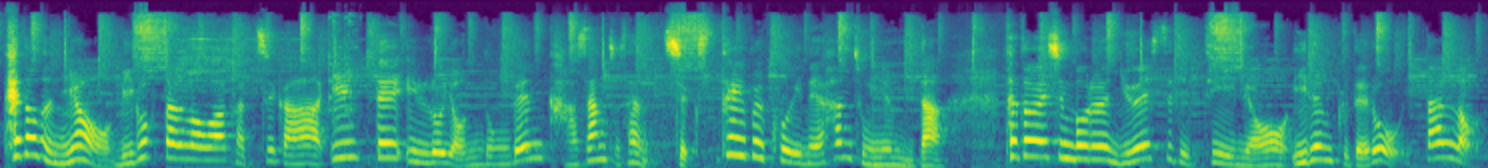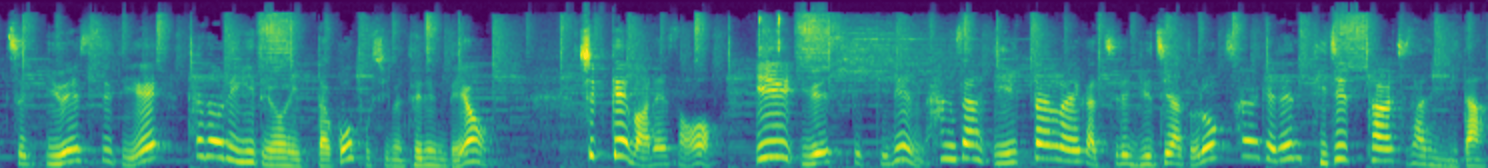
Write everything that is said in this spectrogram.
테더는요, 미국 달러와 가치가 1대1로 연동된 가상자산, 즉 스테이블 코인의 한 종류입니다. 테더의 심볼은 USDT이며 이름 그대로 달러, 즉 USD에 테더링이 되어 있다고 보시면 되는데요. 쉽게 말해서 1 USDT는 항상 1달러의 가치를 유지하도록 설계된 디지털 자산입니다.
